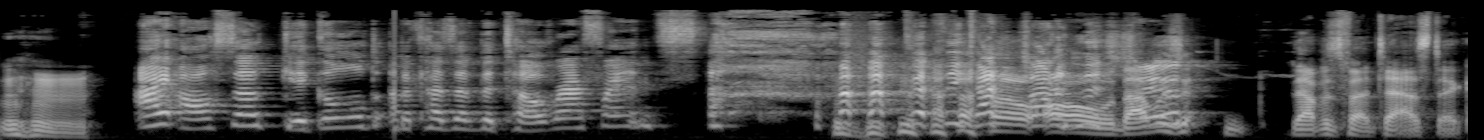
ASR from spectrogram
Mm-hmm. I also giggled because of the toe reference. oh, that was that was fantastic.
